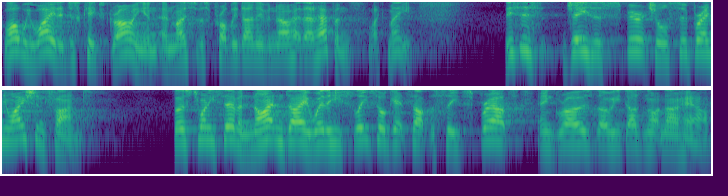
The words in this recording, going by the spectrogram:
while we wait, it just keeps growing, and, and most of us probably don't even know how that happens, like me. This is Jesus' spiritual superannuation fund. Verse 27 Night and day, whether he sleeps or gets up, the seed sprouts and grows, though he does not know how.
